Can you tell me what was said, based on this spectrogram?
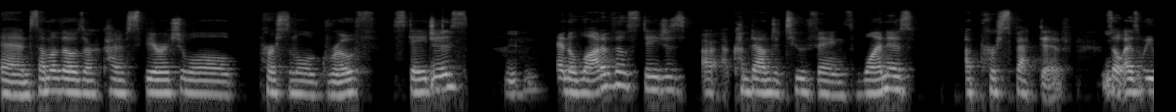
and some of those are kind of spiritual, personal growth stages. Mhm. And a lot of those stages are, come down to two things. One is a perspective. So as we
